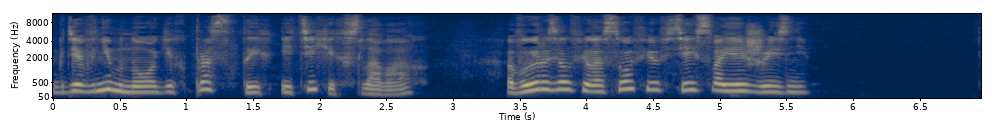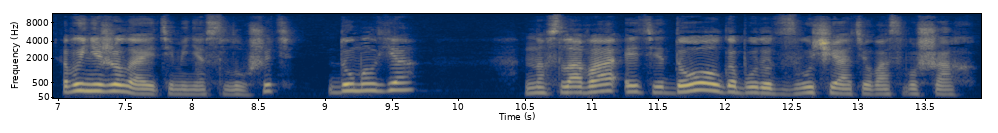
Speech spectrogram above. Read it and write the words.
где в немногих, простых и тихих словах выразил философию всей своей жизни. «Вы не желаете меня слушать», — думал я, — «но слова эти долго будут звучать у вас в ушах».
